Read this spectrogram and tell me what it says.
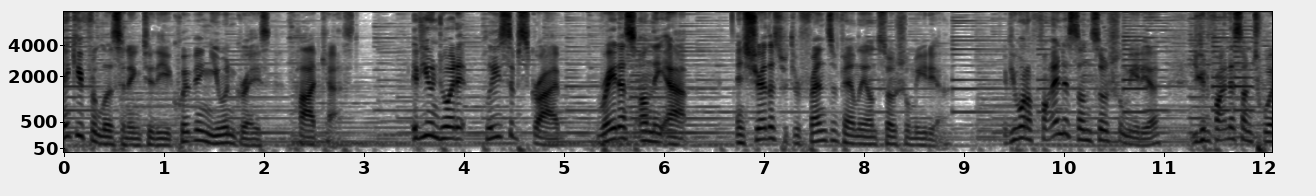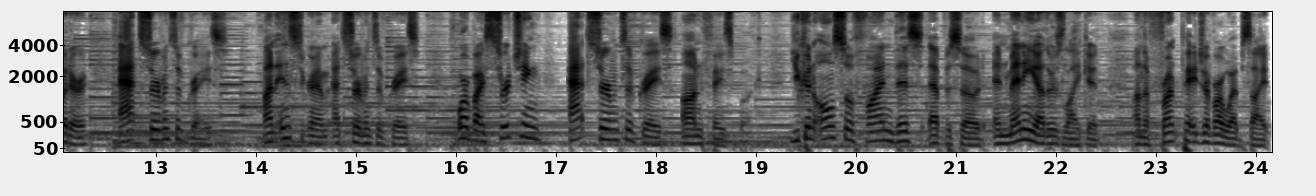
Thank you for listening to the Equipping You in Grace podcast. If you enjoyed it, please subscribe, rate us on the app, and share this with your friends and family on social media. If you want to find us on social media, you can find us on Twitter at Servants of Grace, on Instagram at Servants of Grace, or by searching at Servants of Grace on Facebook. You can also find this episode and many others like it on the front page of our website,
